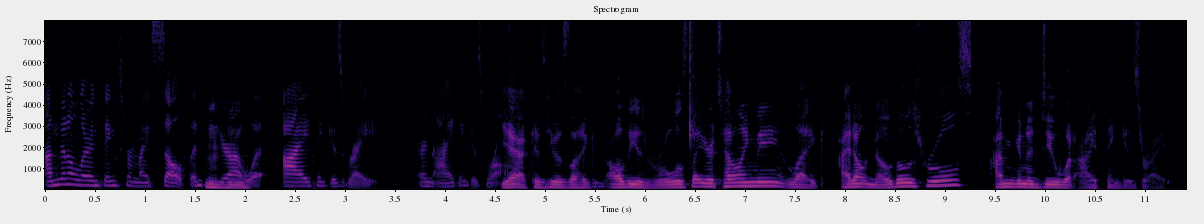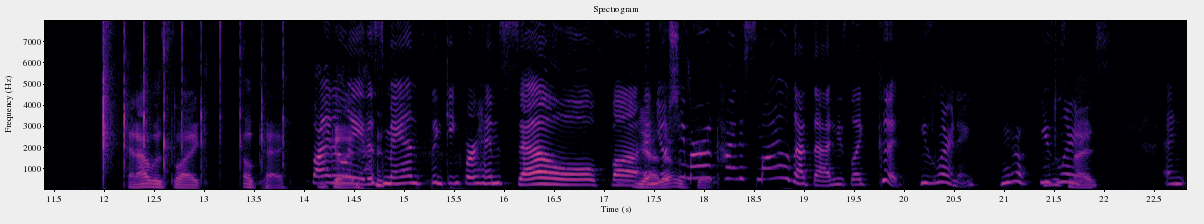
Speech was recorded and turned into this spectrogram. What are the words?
I'm gonna learn things for myself and figure out Mhm. what I think is right and I think is wrong. yeah, because he was like, all these rules that you're telling me, like I don't know those rules. I'm gonna do what I think is right. And I was like, okay, Finally, this man's thinking for himself. Uh, Yeah, and Yoshimura kind of smiled at that. He's like, good, he's learning. yeah, He's learning. Nice. And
